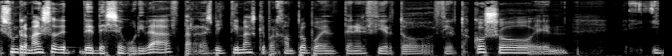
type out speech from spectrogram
es un remanso de, seguridad para las víctimas que, por ejemplo, pueden tener cierto, cierto acoso. En, y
